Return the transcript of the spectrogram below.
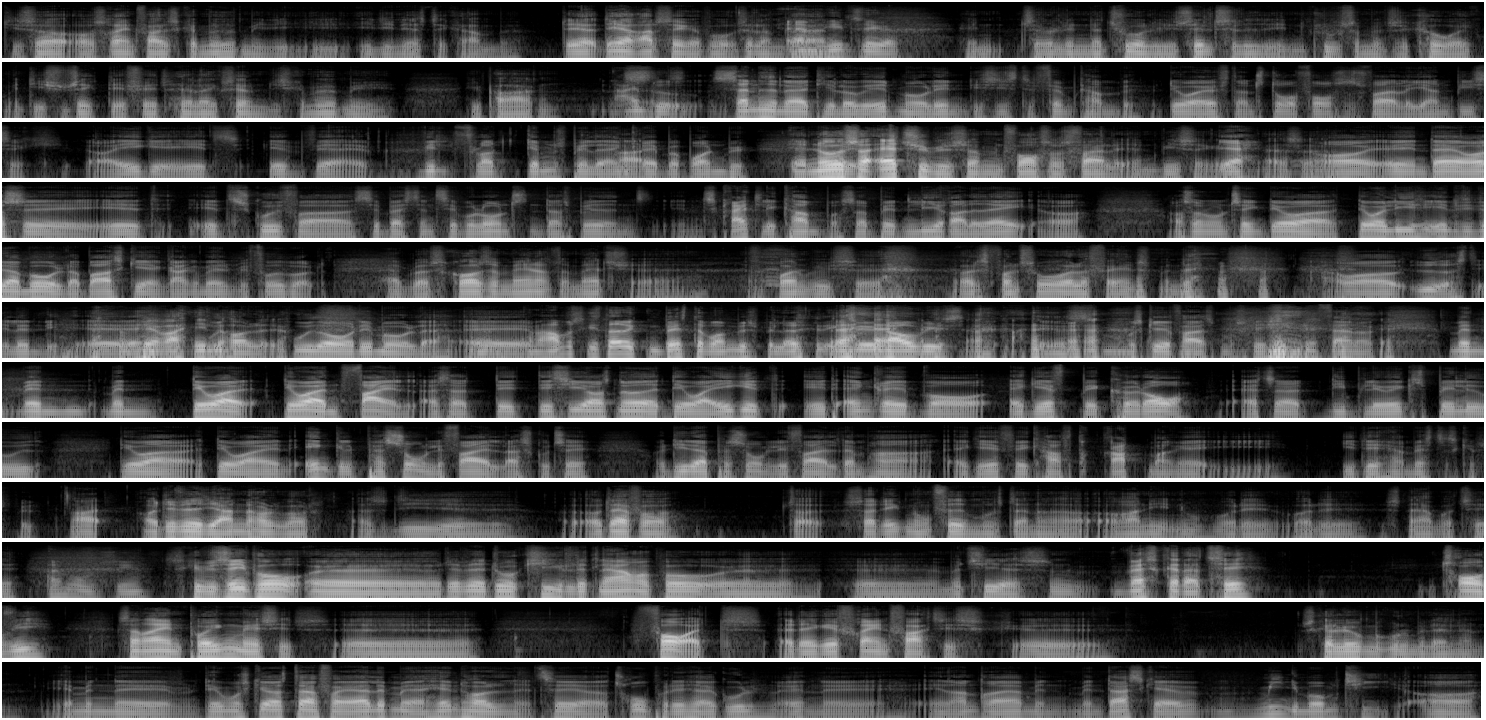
de så også rent faktisk kan møde dem i, de- i, i de næste kampe. Det er, det er jeg ret sikker på, selvom der Jamen, er helt sikkert. en, selvfølgelig en naturlig selvtillid i en klub som FCK, ikke? men de synes ikke, det er fedt, heller ikke selvom de skal møde dem i, i parken. Nej, du, Sandheden er, at de har lukket et mål ind de sidste fem kampe. Det var efter en stor forsvarsfejl af Jan Bisek, og ikke et, et, et vildt flot gennemspillet angreb af Brøndby. Ja, noget så atypisk som en forsvarsfejl af en Bisek. Ja, altså, og endda også et, et skud fra Sebastian Cebolonsen, der spillede en, en skrækkelig kamp, og så blev den lige rettet af, og, og sådan nogle ting. Det var, det var lige et af de der mål, der bare sker en gang imellem i fodbold. Han blev scoret som man of the match af af Brøndbys, øh, var det sponsorer eller fans, men det, Han var yderst elendig. det var hele holdet jo. Ud over det mål der. Øh, han har måske stadigvæk den bedste Brøndby-spiller, det kan vi ikke afvise. det er måske faktisk måske fair nok. Men, men, men det, var, det var en fejl. Altså, det, det siger også noget, at det var ikke et, et angreb, hvor AGF blev kørt over. Altså, de blev ikke spillet ud. Det var, det var en enkelt personlig fejl, der skulle til. Og de der personlige fejl, dem har AGF ikke haft ret mange af i, i det her mesterskabsspil. Nej, og det ved de andre hold godt. Altså de, øh, og derfor så, så er det ikke nogen fed modstander at, rende i nu, hvor det, hvor det snapper til. Det må man sige. Skal vi se på, øh, det ved jeg, du har kigget lidt nærmere på, øh, øh, Mathias, sådan, hvad skal der til, tror vi, sådan rent pointmæssigt, øh, for at, at AGF rent faktisk øh, skal løbe med guldmedaljerne? Jamen, øh, det er måske også derfor, jeg er lidt mere henholdende til at tro på det her guld, end, øh, end andre er, men, men der skal minimum 10 og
